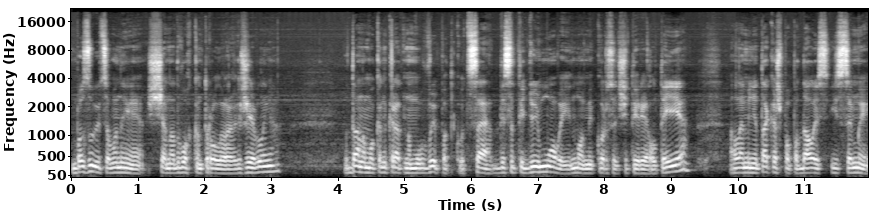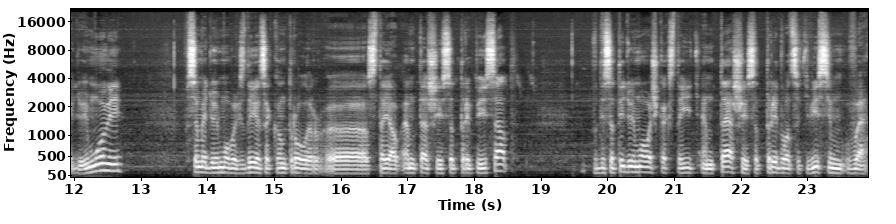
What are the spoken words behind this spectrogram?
Базуються вони ще на двох контролерах живлення. В даному конкретному випадку це 10-дюймовий Nomі Corsa 4 LTE, але мені також попадались і 7-дюймові. В 7-дюймових, здається, контролер е, стояв MT6350. В 10-дюймовочках стоїть MT6328V.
